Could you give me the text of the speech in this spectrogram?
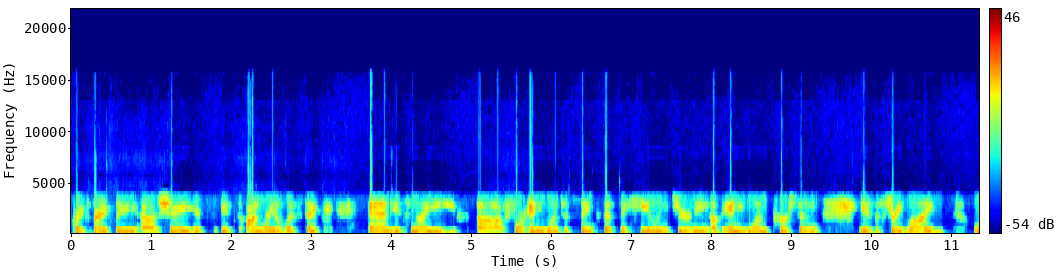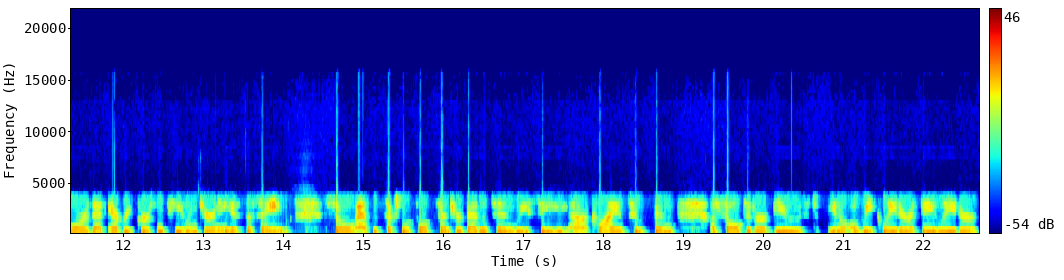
quite frankly, uh, Shay, it's it's unrealistic and it's naive uh, for anyone to think that the healing journey of any one person is a straight line or that every person's healing journey is the same. So at the Sexual Assault Center of Edmonton, we see uh, clients who've been assaulted or abused, you know, a week later, a day later,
